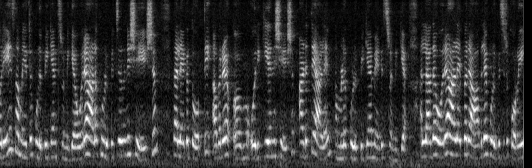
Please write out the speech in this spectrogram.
ഒരേ സമയത്ത് കുളിപ്പിക്കാൻ ശ്രമിക്കുക. ഒരാളെ കുളിപ്പിച്ചതിന് ശേഷം തലയൊക്കെ തോർത്തി അവരെ ഒരുക്കിയതിന് ശേഷം അടുത്ത ആളെ നമ്മൾ കുളിപ്പിക്കാൻ വേണ്ടി ശ്രമിക്കുക. അല്ലാതെ ഒരാളെ ഇപ്പൊ രാവിലെ കുളിപ്പിച്ചിട്ട് കുറേ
